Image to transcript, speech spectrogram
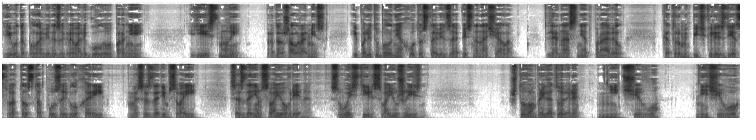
его до половины закрывали головы парней. «Есть мы», — продолжал Рамис, и Политу было неохота ставить запись на начало. «Для нас нет правил, которыми пичкали с детства толстопузые глухари. Мы создадим свои. Создадим свое время, свой стиль, свою жизнь». «Что вам приготовили?» «Ничего. Ничего.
